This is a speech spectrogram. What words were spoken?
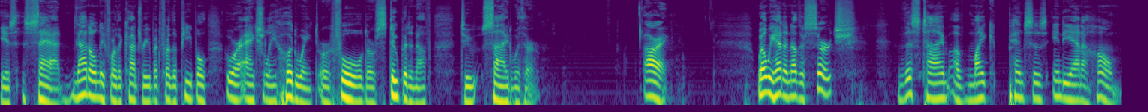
is sad, not only for the country, but for the people who are actually hoodwinked or fooled or stupid enough to side with her. All right. Well, we had another search, this time of Mike Pence's Indiana home.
